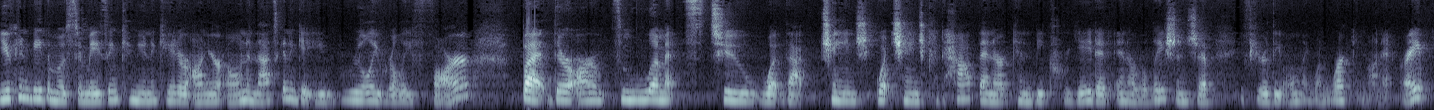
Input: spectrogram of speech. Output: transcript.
You can be the most amazing communicator on your own, and that's going to get you really, really far. But there are some limits to what that change what change could happen or can be created in a relationship if you're the only one working on it right?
